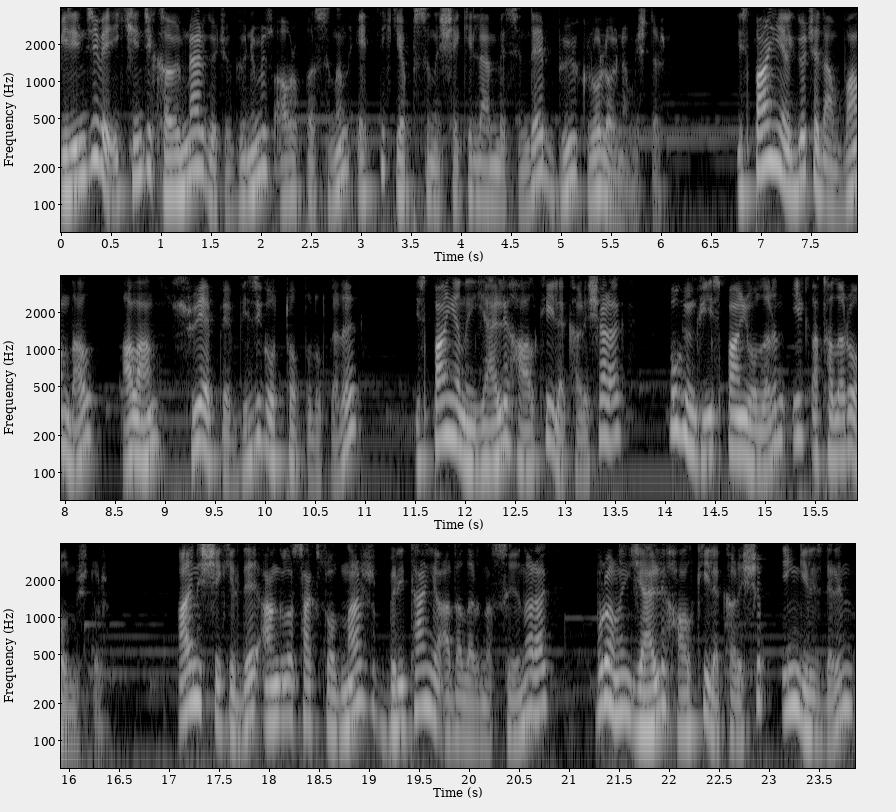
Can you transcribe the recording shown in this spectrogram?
Birinci ve ikinci kavimler göçü günümüz Avrupa'sının etnik yapısının şekillenmesinde büyük rol oynamıştır. İspanya'ya göç eden Vandal, Alan, Sueb ve Vizigot toplulukları İspanya'nın yerli halkı ile karışarak bugünkü İspanyolların ilk ataları olmuştur. Aynı şekilde Anglo-Saksonlar Britanya adalarına sığınarak buranın yerli halkı ile karışıp İngilizlerin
